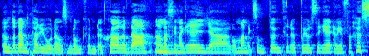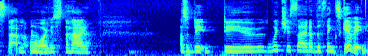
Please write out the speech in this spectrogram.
under den perioden som de kunde skörda alla sina grejer och man liksom bunkrade upp och gjorde sig redo inför hösten. Och just det här, alltså det, det är ju witchy side of the Thanksgiving.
